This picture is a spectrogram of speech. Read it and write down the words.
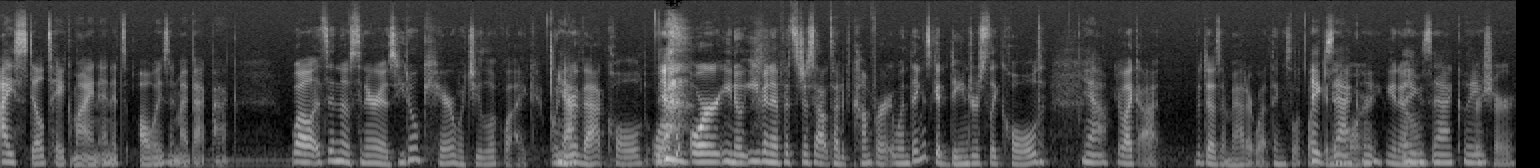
i still take mine and it's always in my backpack well, it's in those scenarios you don't care what you look like when Yeah. you're that cold, or or you know even if it's just outside of comfort. When things get dangerously cold, yeah you're like, it doesn't matter what things look like exactly anymore. You know, exactly for sure.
